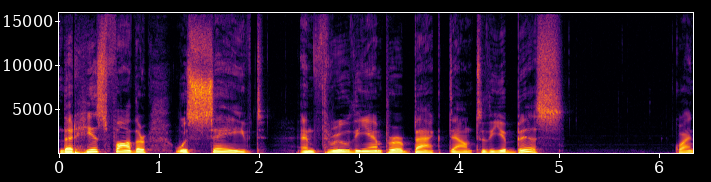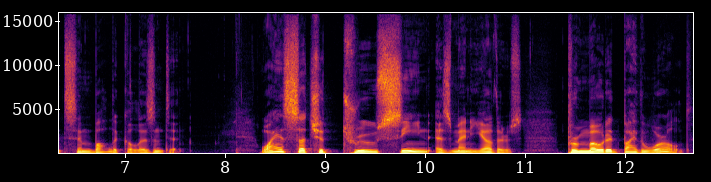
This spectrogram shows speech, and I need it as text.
that his father was saved and threw the emperor back down to the abyss. Quite symbolical, isn't it? Why is such a true scene, as many others, promoted by the world?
